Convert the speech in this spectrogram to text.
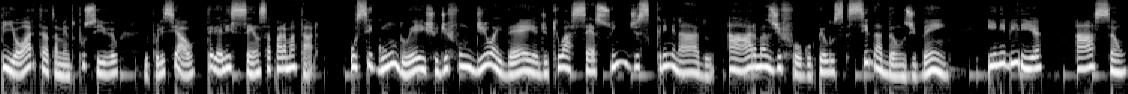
pior tratamento possível e o policial teria licença para matar. O segundo eixo difundiu a ideia de que o acesso indiscriminado a armas de fogo pelos cidadãos de bem inibiria a ação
